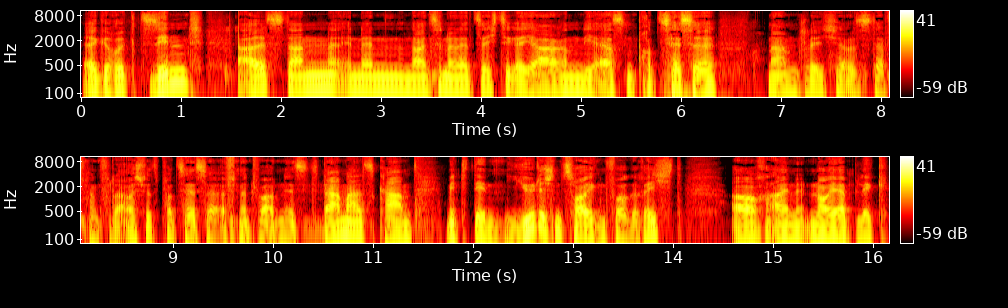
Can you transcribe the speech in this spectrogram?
äh, gerückt sind, als dann in den 1960er Jahren die ersten Prozesse namentlich als der Frankfurter Auschwitz-Prozess eröffnet worden ist. Damals kam mit den jüdischen Zeugen vor Gericht auch ein neuer Blick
